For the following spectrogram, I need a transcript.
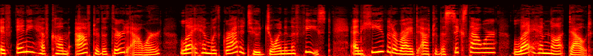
If any have come after the third hour, let him with gratitude join in the feast. And he that arrived after the sixth hour, let him not doubt,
